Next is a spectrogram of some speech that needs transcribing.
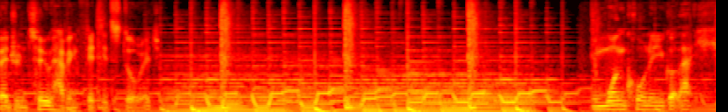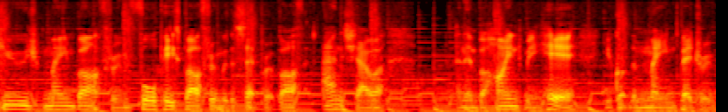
Bedroom two having fitted storage. In one corner you've got that huge main bathroom, four-piece bathroom with a separate bath and shower. And then behind me here, you've got the main bedroom.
